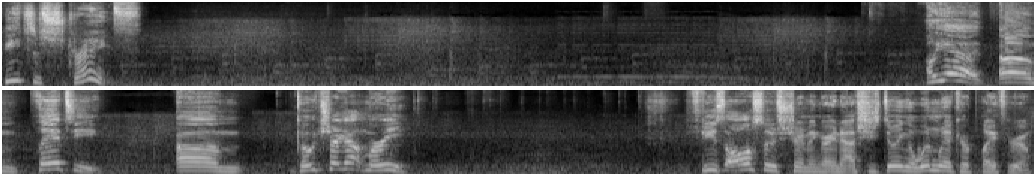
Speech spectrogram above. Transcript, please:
feats of strength? Oh yeah, um, Planty, um, go check out Marie. She's also streaming right now. She's doing a Wind Waker playthrough.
